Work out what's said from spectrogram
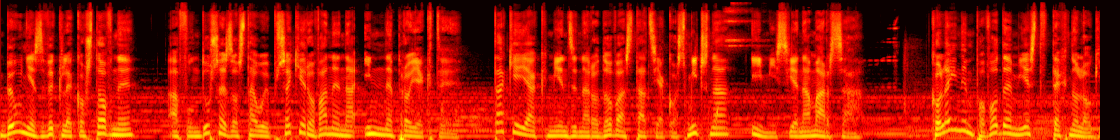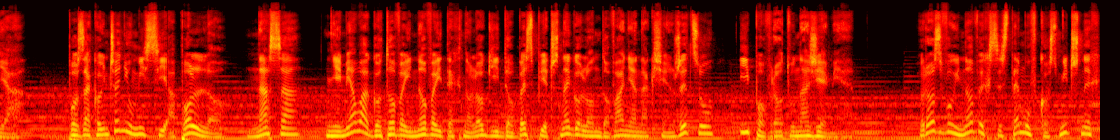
był niezwykle kosztowny, a fundusze zostały przekierowane na inne projekty, takie jak Międzynarodowa Stacja Kosmiczna i misje na Marsa. Kolejnym powodem jest technologia. Po zakończeniu misji Apollo, NASA nie miała gotowej nowej technologii do bezpiecznego lądowania na Księżycu i powrotu na Ziemię. Rozwój nowych systemów kosmicznych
